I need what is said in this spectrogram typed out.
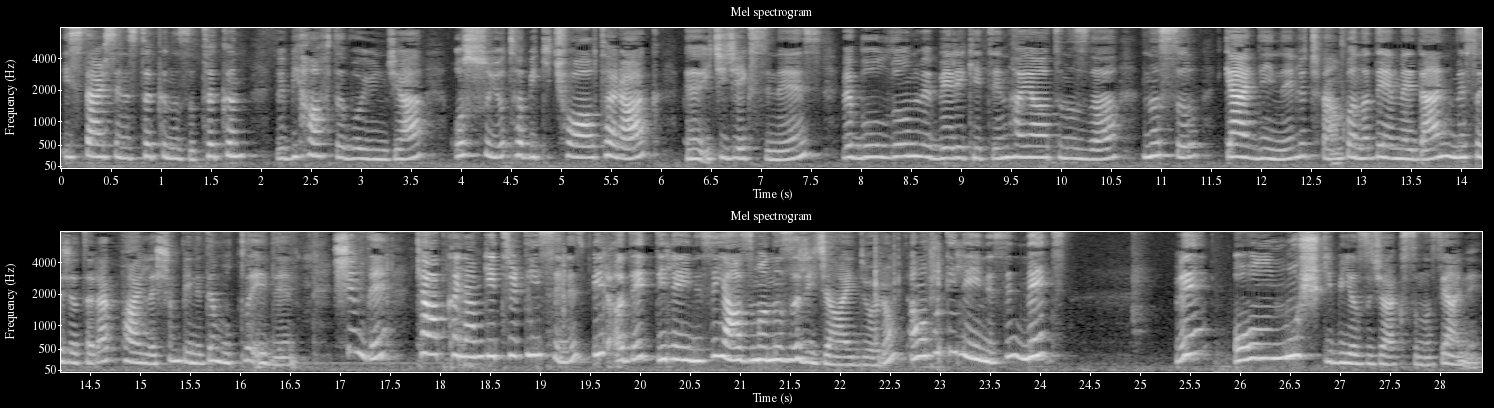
İsterseniz takınızı takın ve bir hafta boyunca o suyu tabii ki çoğaltarak e, içeceksiniz ve bolluğun ve bereketin hayatınızda nasıl geldiğini lütfen bana DM'den mesaj atarak paylaşın. Beni de mutlu edin. Şimdi kağıt kalem getirdiyseniz bir adet dileğinizi yazmanızı rica ediyorum. Ama bu dileğinizi net ve olmuş gibi yazacaksınız. Yani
